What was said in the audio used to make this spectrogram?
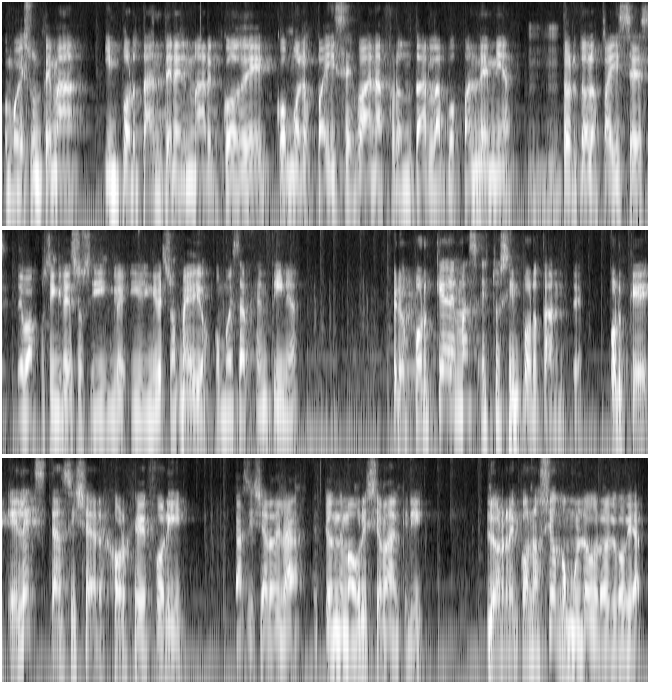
como que es un tema importante en el marco de cómo los países van a afrontar la pospandemia, sobre todo los países de bajos ingresos e ingresos medios, como es Argentina. Pero ¿por qué además esto es importante? Porque el ex canciller Jorge de Forí, canciller de la gestión de Mauricio Macri, lo reconoció como un logro del gobierno.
